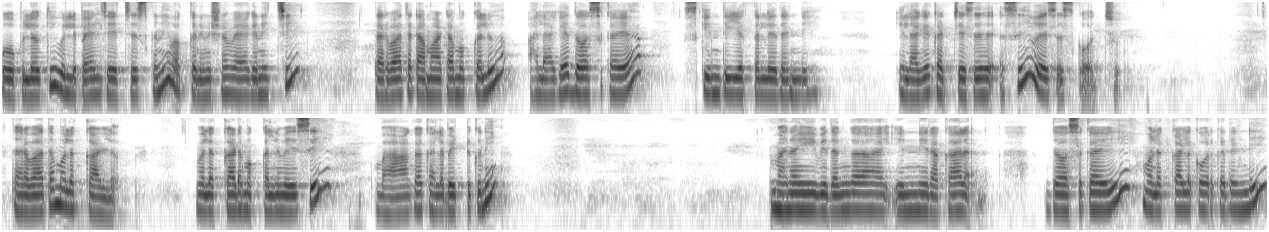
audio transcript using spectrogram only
పోపులోకి ఉల్లిపాయలు చేర్చేసుకుని ఒక్క నిమిషం వేగనిచ్చి తర్వాత టమాటా ముక్కలు అలాగే దోసకాయ స్కిన్ తీయక్కర్లేదండి. ఇలాగే కట్ చేసేసి వేసేసుకోవచ్చు. తర్వాత ములక్కాళ్ళు. ములక్కాడ ముక్కల్ని వేసి బాగా కలబెట్టుకుని మన ఈ విధంగా ఎన్ని రకాల దోసకాయ ములక్కాళ్ళ కూర కదండి.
